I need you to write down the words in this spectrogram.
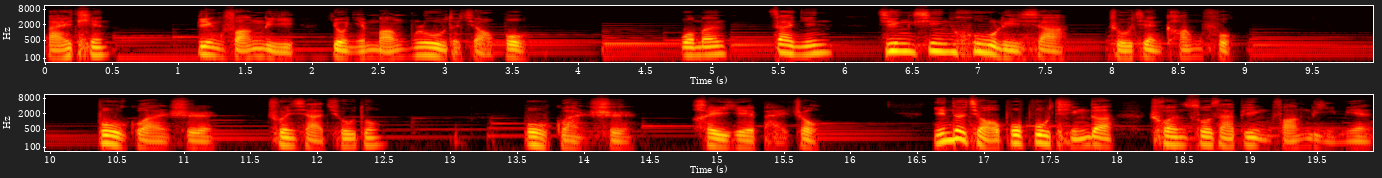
白天，病房里有您忙碌的脚步，我们在您精心护理下逐渐康复。不管是春夏秋冬，不管是黑夜白昼，您的脚步不停地穿梭在病房里面。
